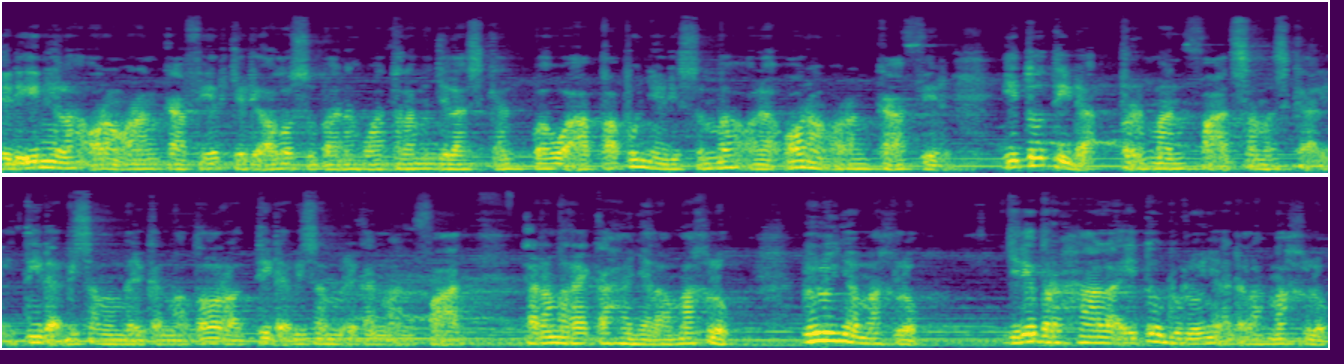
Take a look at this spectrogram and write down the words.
Jadi inilah orang-orang kafir. Jadi Allah Subhanahu wa taala menjelaskan bahwa apa pun yang disembah oleh orang-orang kafir itu tidak bermanfaat sama sekali, tidak bisa memberikan madarat, tidak bisa memberikan manfaat karena mereka hanyalah makhluk. Dulunya makhluk. Jadi berhala itu dulunya adalah makhluk.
